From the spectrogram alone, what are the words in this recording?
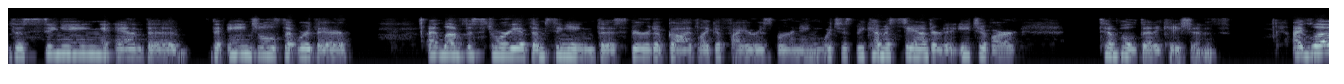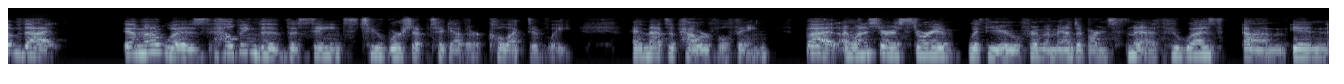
the singing and the, the angels that were there. I love the story of them singing the Spirit of God like a fire is burning, which has become a standard at each of our temple dedications. I love that Emma was helping the, the saints to worship together collectively. And that's a powerful thing. But I want to share a story with you from Amanda Barnes Smith, who was um, in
